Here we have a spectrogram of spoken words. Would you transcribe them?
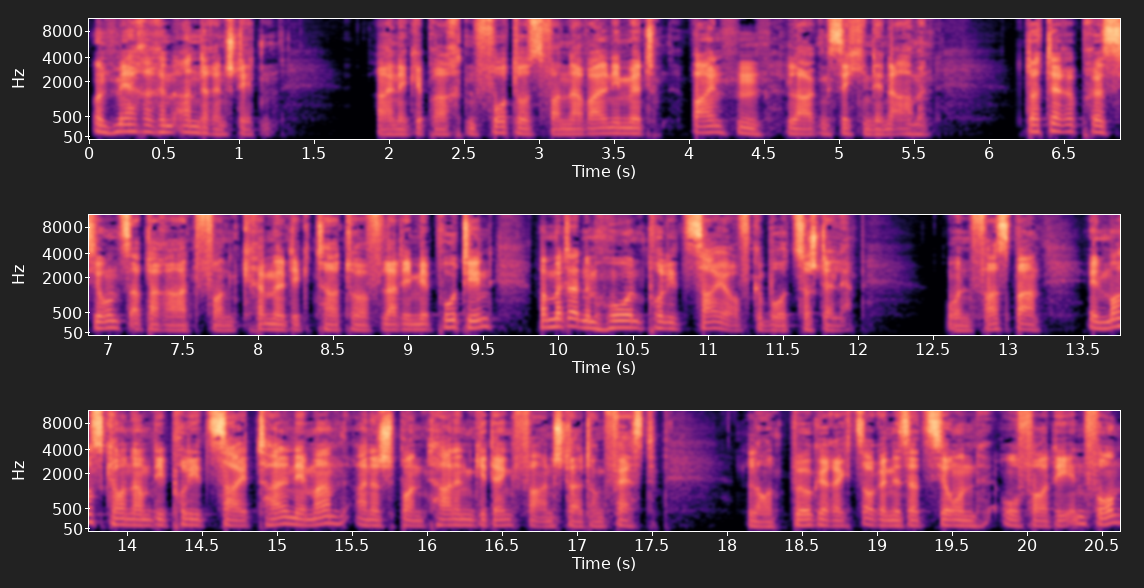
und mehreren anderen Städten. Einige brachten Fotos von Nawalny mit, weinten, lagen sich in den Armen. Doch der Repressionsapparat von Kreml-Diktator Wladimir Putin war mit einem hohen Polizeiaufgebot zur Stelle. Unfassbar. In Moskau nahm die Polizei Teilnehmer einer spontanen Gedenkveranstaltung fest. Laut Bürgerrechtsorganisation OVD Info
